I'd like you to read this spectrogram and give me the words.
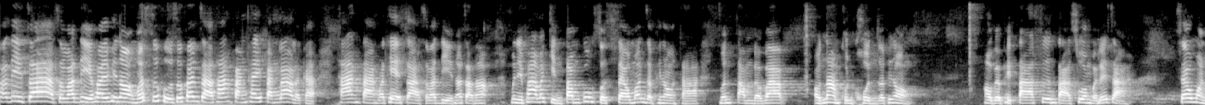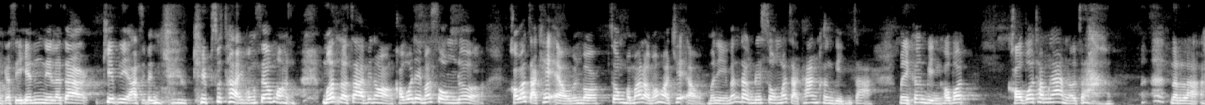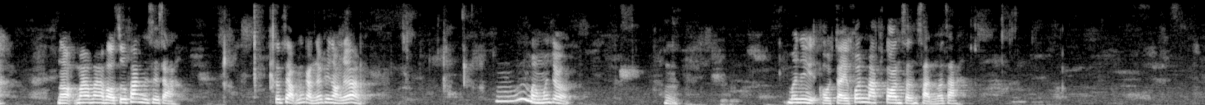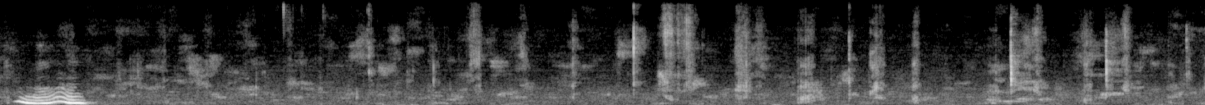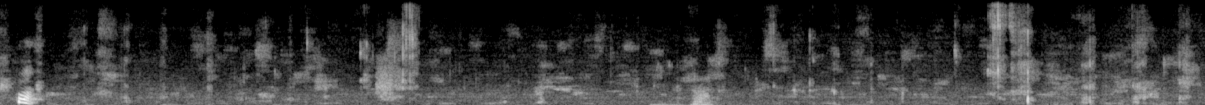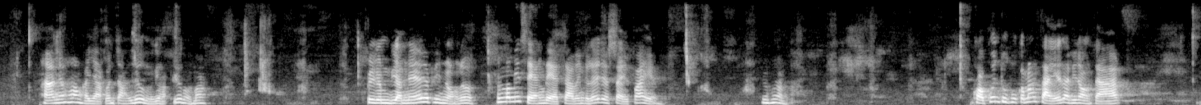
สวัสดีจ้า สวัสดีพ่อแม่พี่น้องมัสสุขูสุขันจ้าทางฟังไทยฟังลาวแล้วก็ทางต่างประเทศจ้า สวัสดีเนาะจ้าเนาะมื้อนี้พามากินตำกุ้งสดแซลมอนจ้าพี่น้องจ้าเหมือนตำแบบว่าเอาน้ำข้นๆจ้าพี่น้อง เอาแบบให้ตาซื่นตาส่วงไปเลยจ้าแซลมอนก็สิเห็นนี่ละจ้าคลิปนี้อาจจะเป็นคลิปคลิปสุดท้ายของแซลมอนเมื่อแล้วจ้าพี่น้อง เขาบ่ได้มาส่งเด้อเขามาจากแค่แอลเป็นบ่ส่งเขามาแล้วมาฮอดแค่แอลมื้อนี้มันต้องได้ส่งมาจากทางเครื่องบินจ้ามื้อนี้เครื่องบินเขาบ่เขาบ่ทำงานแล้วจ้า นั่นละเนาะมามาบอกสู้ฟังซื้อๆจ้ะจับๆมันกันเด้พี่น้องเด้อืมมันมันจะมมันนี่เอาใจคนมักตอนสันๆมาจ้ะอืม กุ้งหาในห้องขยะกันจ้าลืมอีกแล้วลืมออกมาไปเรียมๆเนี่ยจะพี่น้องเด้อมันไม่มีแสงแดดจ้ามันก็เลยจะใส่ไฟอะเพื่อนขอบคุณทุกๆกำลังใจจ้าพี่น้องจ้า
